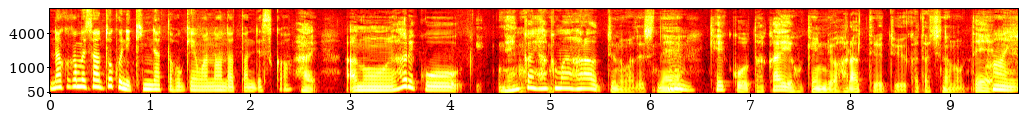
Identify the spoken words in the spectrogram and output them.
中亀さん特に気になった保険は何だったんですか？はい。あの、やはりこう、年間100万円払うっていうのはですね、結構高い保険料を払ってるという形なので、はい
